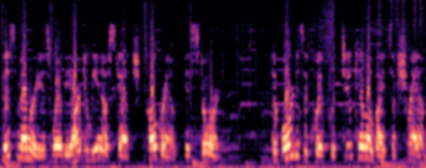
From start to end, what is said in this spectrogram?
This memory is where the Arduino Sketch program is stored. The board is equipped with 2 kilobytes of SRAM,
